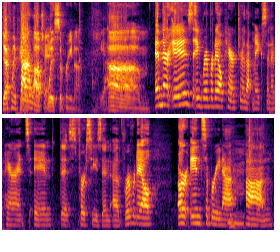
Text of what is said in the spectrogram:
Definitely pair up it. with Sabrina. Yeah. Um, And there is a Riverdale character that makes an appearance in this first season of Riverdale or in Sabrina. Mm-hmm. Um,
